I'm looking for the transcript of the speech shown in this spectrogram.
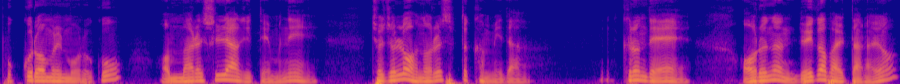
부끄러움을 모르고 엄마를 신뢰하기 때문에 저절로 언어를 습득합니다. 그런데 어른은 뇌가 발달하여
